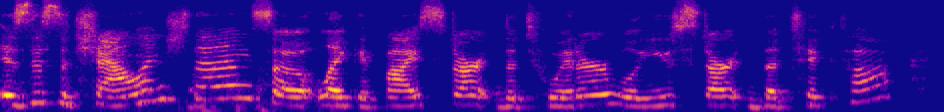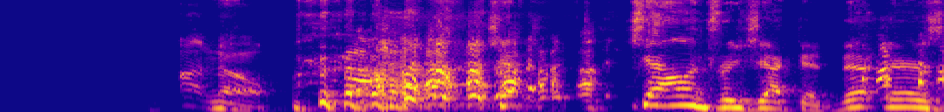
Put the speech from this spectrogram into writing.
is this a challenge then? So, like, if I start the Twitter, will you start the TikTok? Uh, no. Challenge rejected. There, there's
